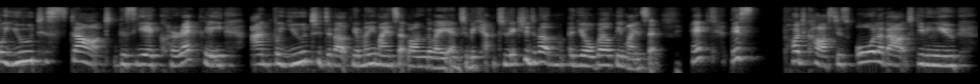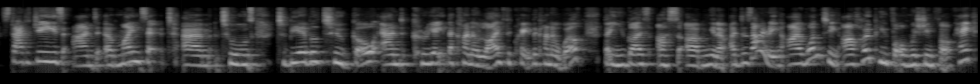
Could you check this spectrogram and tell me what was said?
for you to start this year correctly and for you to develop your money mindset along the way and to be to actually develop your wealthy mindset. Okay. This podcast is all about giving you strategies and uh, mindset um, tools to be able to go and create the kind of life, to create the kind of wealth that you guys are, um, you know, are desiring, are wanting, are hoping for, or wishing for. Okay,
